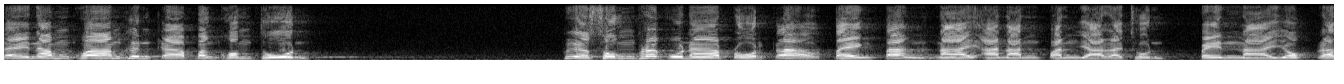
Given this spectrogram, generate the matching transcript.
ได้นำความขึ้นกราบบังคมทูล เพื่อทรงพระกรุณาโปรดเกล้า แต่งตั้งนายอานันต์ปัญญารชุน เป็นนายกรั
